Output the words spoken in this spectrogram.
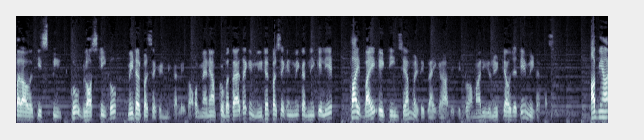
पर आवर की स्पीड को वेलोसिटी को मीटर पर सेकंड में कर लेता हूँ। और मैंने आपको बताया था कि मीटर पर सेकंड में करने के लिए 5 बाई एटीन से हम मल्टीप्लाई करा देते हैं। तो हमारी यूनिट क्या हो जाती है मीटर पर सेकंड अब यहाँ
